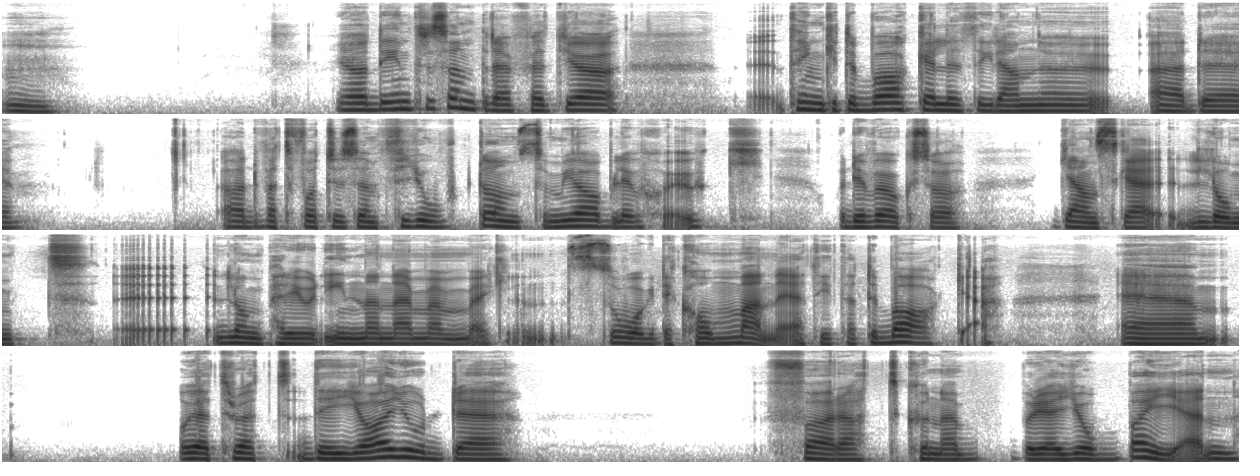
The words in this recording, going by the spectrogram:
Mm. Ja det är intressant det där för att jag eh, tänker tillbaka lite grann, nu är det, ja det var 2014 som jag blev sjuk. Och det var också ganska långt, eh, lång period innan när man verkligen såg det komma när jag tittar tillbaka. Um, och jag tror att det jag gjorde för att kunna börja jobba igen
